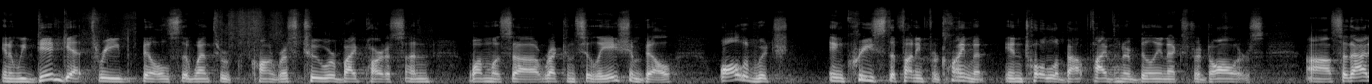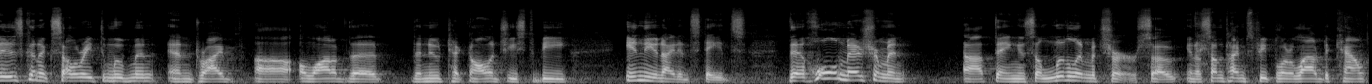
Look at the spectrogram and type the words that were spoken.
You know, we did get three bills that went through Congress. Two were bipartisan. One was a reconciliation bill, all of which increase the funding for climate in total about 500 billion extra dollars. Uh, so that is going to accelerate the movement and drive uh, a lot of the, the new technologies to be in the United States. The whole measurement uh, thing is a little immature. So, you know, sometimes people are allowed to count,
